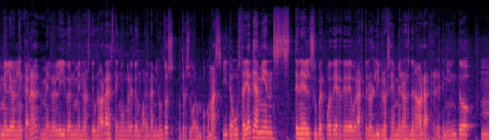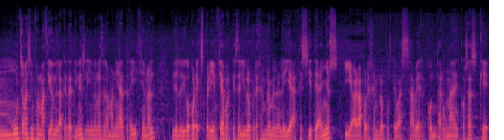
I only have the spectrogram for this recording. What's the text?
me leo en el canal, me lo he leído en menos de una hora, este en concreto en 40 minutos, otros igual un poco más. Y te gustaría también tener el superpoder de devorarte los libros en menos de una hora, reteniendo mm, mucha más información de la que retienes leyéndolos de la manera tradicional. Y te lo digo por experiencia, porque este libro, por ejemplo, me lo leía hace 7 años y ahora, por ejemplo, pues te vas a saber contar una de cosas que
